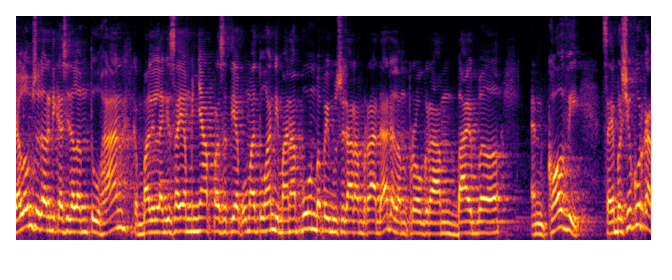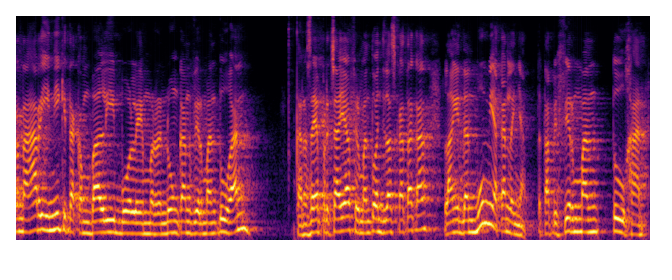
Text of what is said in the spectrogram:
Shalom saudara dikasih dalam Tuhan Kembali lagi saya menyapa setiap umat Tuhan Di mana pun Bapak Ibu Saudara berada dalam program Bible and Coffee Saya bersyukur karena hari ini kita kembali boleh merenungkan firman Tuhan karena saya percaya firman Tuhan jelas katakan langit dan bumi akan lenyap Tetapi firman Tuhan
